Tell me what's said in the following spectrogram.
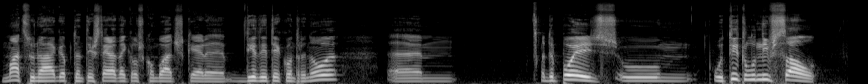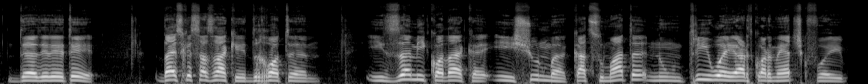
Matsunaga. Portanto, este era daqueles combates que era DDT contra Noah. Um, depois, o, o título universal da DDT, Daisuke Sasaki derrota Izami Kodaka e Shunma Katsumata num three-way hardcore match que foi,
